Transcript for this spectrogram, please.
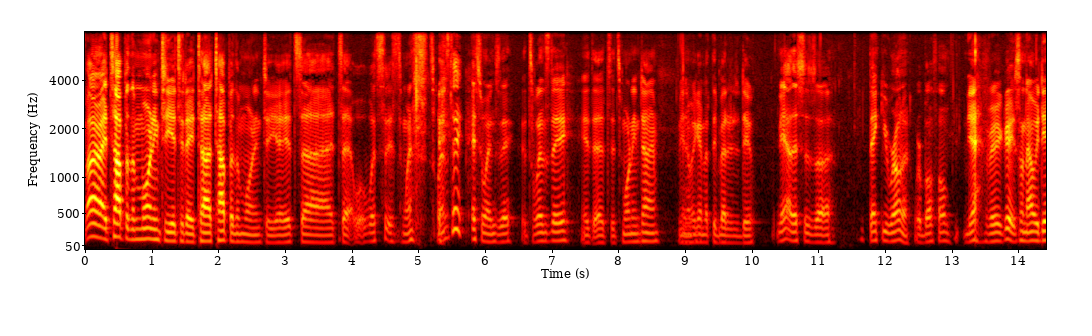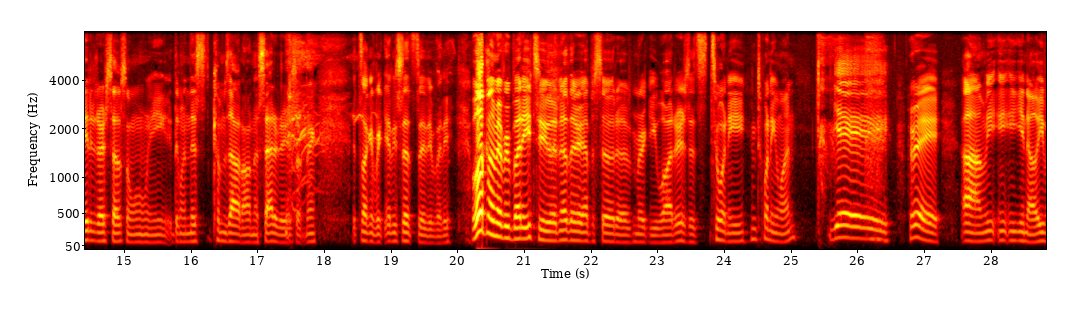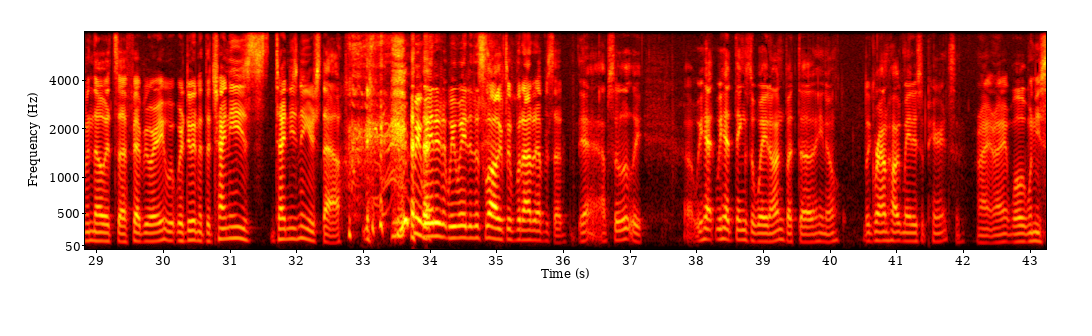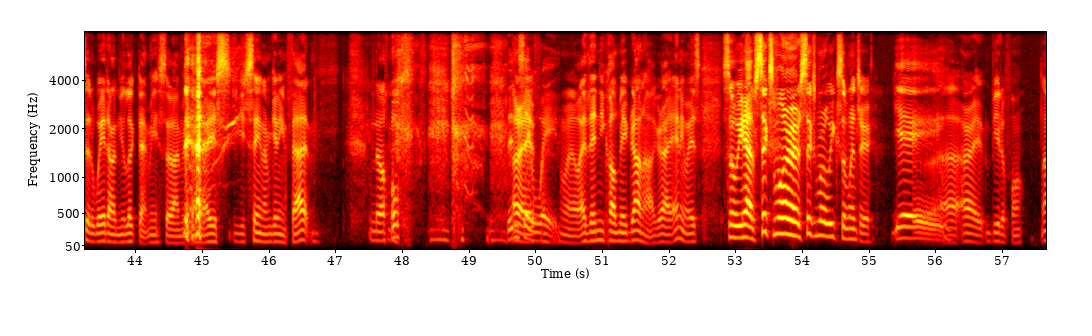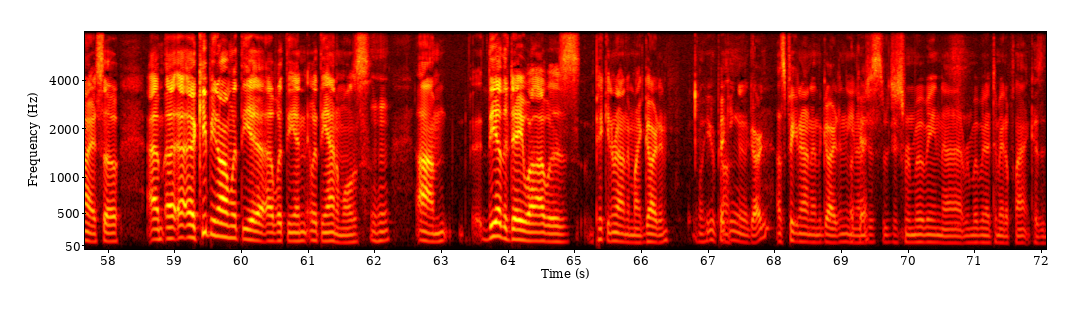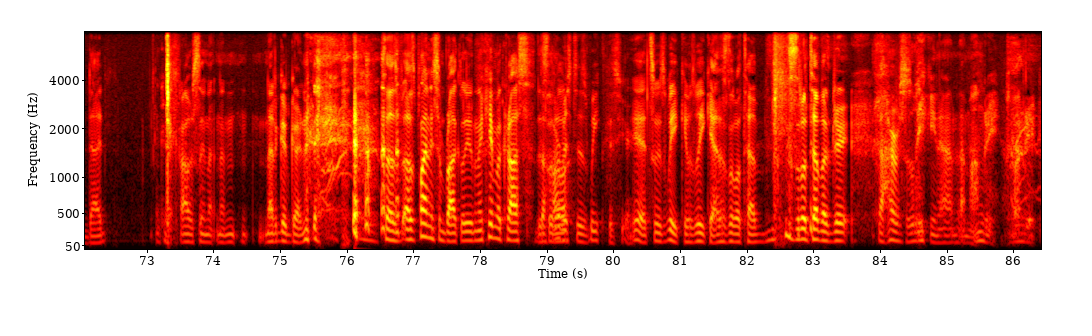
All right, top of the morning to you today, Todd. Top of the morning to you. It's uh, it's uh, what's it? It's Wednesday. It's Wednesday. It's Wednesday. it's Wednesday. It, it's it's morning time. You know, we got nothing better to do. Yeah, this is uh thank you, Rona. We're both home. Yeah, very great. So now we dated ourselves. So when we when this comes out on a Saturday or something, it's not gonna make any sense to anybody. Welcome everybody to another episode of Murky Waters. It's twenty twenty one. Yay! Hooray! Um, y- y- you know, even though it's uh, February, we- we're doing it the Chinese Chinese New Year style. we waited we waited this long to put out an episode. Yeah, absolutely. Uh, we had we had things to wait on, but uh, you know, the groundhog made his appearance. And Right, right. Well, when you said wait on, you looked at me. So I mean, are you, you saying I'm getting fat? no, didn't All say wait. Well, and then you called me a groundhog. Right. Anyways, so we have six more six more weeks of winter. Yay! Uh, all right, beautiful. All right, so um, uh, uh, uh, keeping on with the uh, uh, with the with the animals. mm-hmm. Um, the other day while I was picking around in my garden, Well, you were picking in the garden. I was picking around in the garden. You know, Okay. just just removing uh, removing a tomato plant because it died. Okay. Obviously, not not, not a good gardener. so I was, I was planting some broccoli, and I came across The this little. harvest is weak this year. Yeah, it's, it was weak. It was weak. Yeah, this little tub, this little tub of dirt. The harvest is weak. You know, I'm, I'm hungry. I'm hungry.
